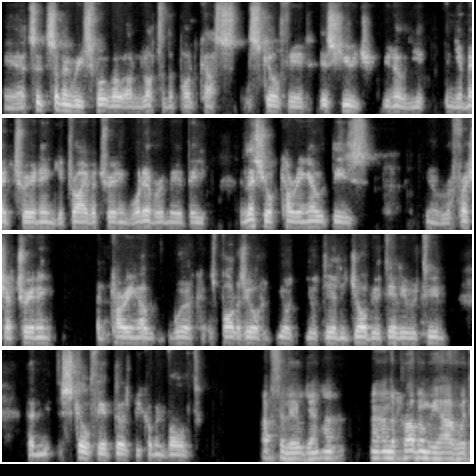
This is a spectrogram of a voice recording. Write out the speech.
Yeah, it's, it's something we spoke about on lots of the podcasts. Skill feed is huge. You know, in your med training, your driver training, whatever it may be, unless you're carrying out these, you know, refresher training and carrying out work as part of your your, your daily job, your daily routine, then skill feed does become involved. Absolutely, and, and the problem we have with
